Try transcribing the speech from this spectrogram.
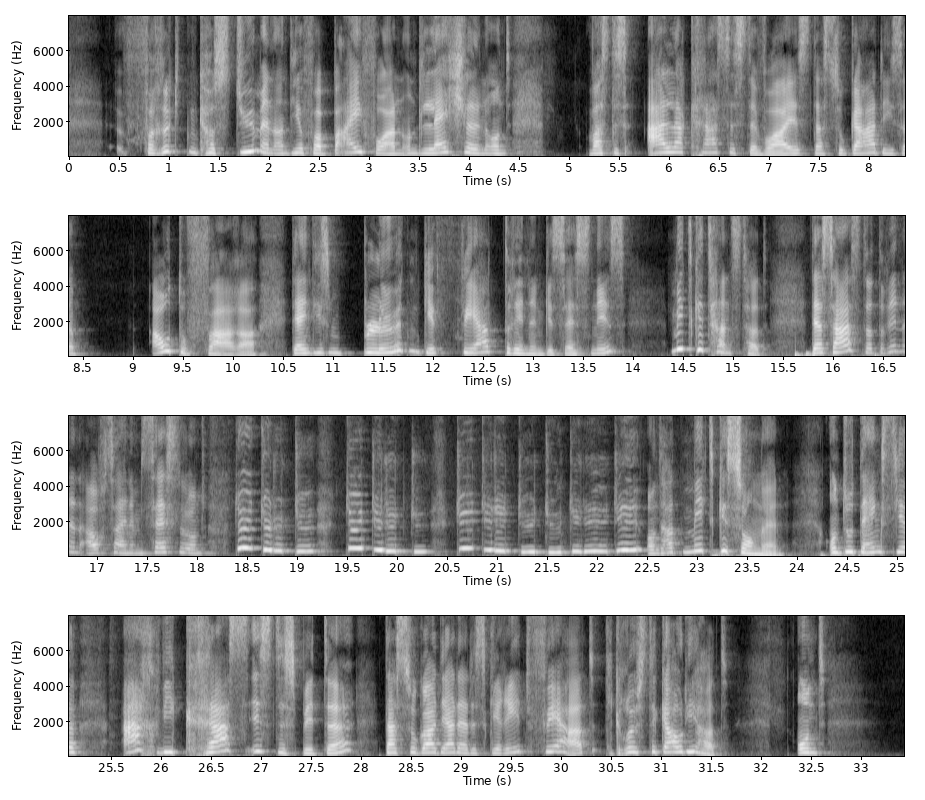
verrückten Kostümen an dir vorbeifahren und lächeln und was das Allerkrasseste war, ist, dass sogar dieser Autofahrer, der in diesem blöden Gefährt drinnen gesessen ist, mitgetanzt hat. Der saß da drinnen auf seinem Sessel und und hat mitgesungen. Und du denkst dir, ach, wie krass ist es bitte, dass sogar der, der das Gerät fährt, die größte Gaudi hat. Und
